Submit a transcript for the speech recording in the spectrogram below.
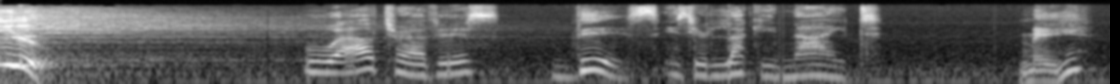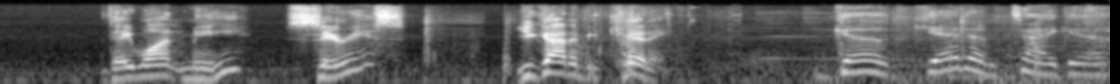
You! Wow, Travis. This is your lucky night. Me? They want me? Serious? You gotta be kidding. Go get him, Tiger.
